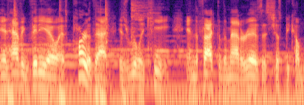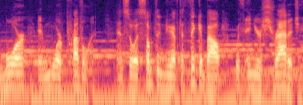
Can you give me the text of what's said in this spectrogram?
And having video as part of that is really key. And the fact of the matter is, it's just become more and more prevalent. And so it's something you have to think about within your strategy.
